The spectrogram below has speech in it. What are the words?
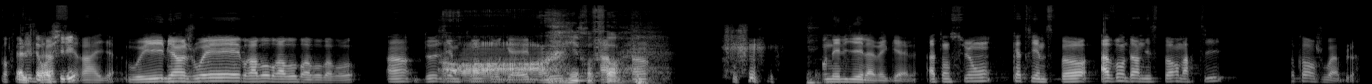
Porter de la ferraille. Oui, bien joué. Bravo, bravo, bravo, bravo. Un deuxième point pour Gaël. Oh, il est trop fort. On est lié là avec Gaël. Attention, quatrième sport, avant-dernier sport, Marty, encore jouable.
